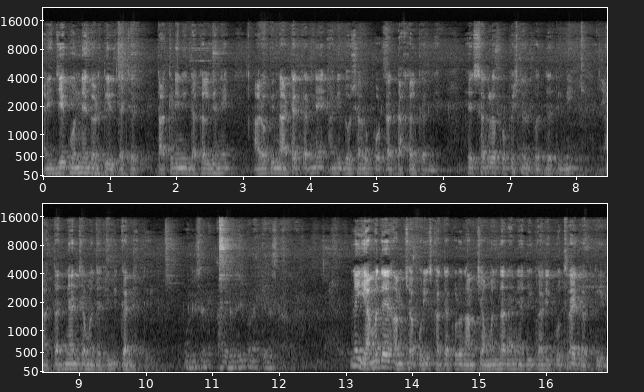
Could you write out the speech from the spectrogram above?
आणि जे गुन्हे घडतील त्याच्यात तातडीने दखल घेणे आरोपींना अटक करणे आणि दोषारोप कोर्टात दाखल करणे हे सगळं प्रोफेशनल पद्धतीने तज्ज्ञांच्या मदतीने करण्यात येईल. पोलिसांनी हलगर्जीपणा केलंच का? नाही यामध्ये आमच्या पोलीस खात्याकडून आमचे अंमलदार आणि अधिकारी कुचराई करतील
